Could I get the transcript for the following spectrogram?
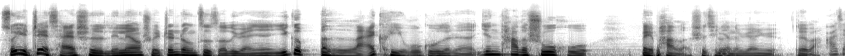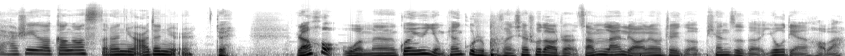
所以这才是林良水真正自责的原因。一个本来可以无辜的人，因他的疏忽，被判了十七年的冤狱，对吧？而且还是一个刚刚死了女儿的女人。对。然后我们关于影片故事部分先说到这儿，咱们来聊聊这个片子的优点，好吧？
